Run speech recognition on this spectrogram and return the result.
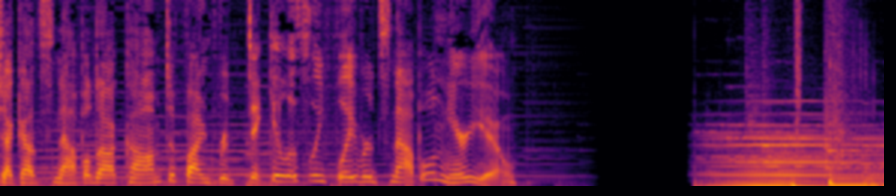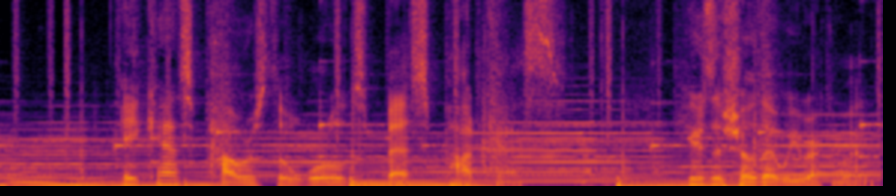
Check out snapple.com to find ridiculously flavored Snapple near you. ACAST powers the world's best podcasts. Here's a show that we recommend.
